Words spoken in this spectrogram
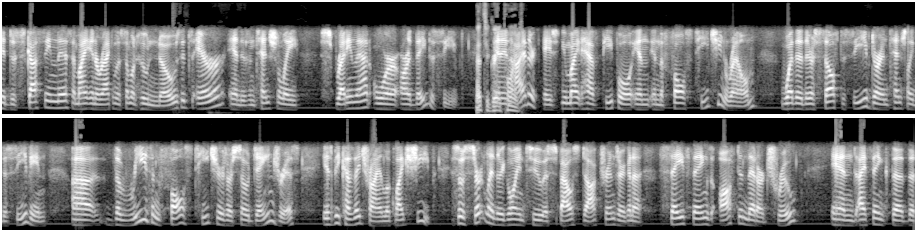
discussing this? Am I interacting with someone who knows it's error and is intentionally spreading that, or are they deceived? That's a great and point. in either case, you might have people in in the false teaching realm, whether they're self-deceived or intentionally deceiving uh, the reason false teachers are so dangerous is because they try and look like sheep. So certainly they're going to espouse doctrines, they're going to say things often that are true. And I think the the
